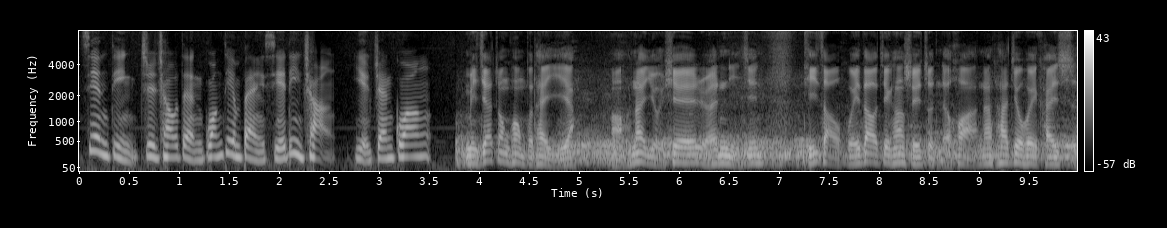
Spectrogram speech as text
建鼎、智超等光电板协力厂也沾光。每家状况不太一样啊，那有些人已经提早回到健康水准的话，那他就会开始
